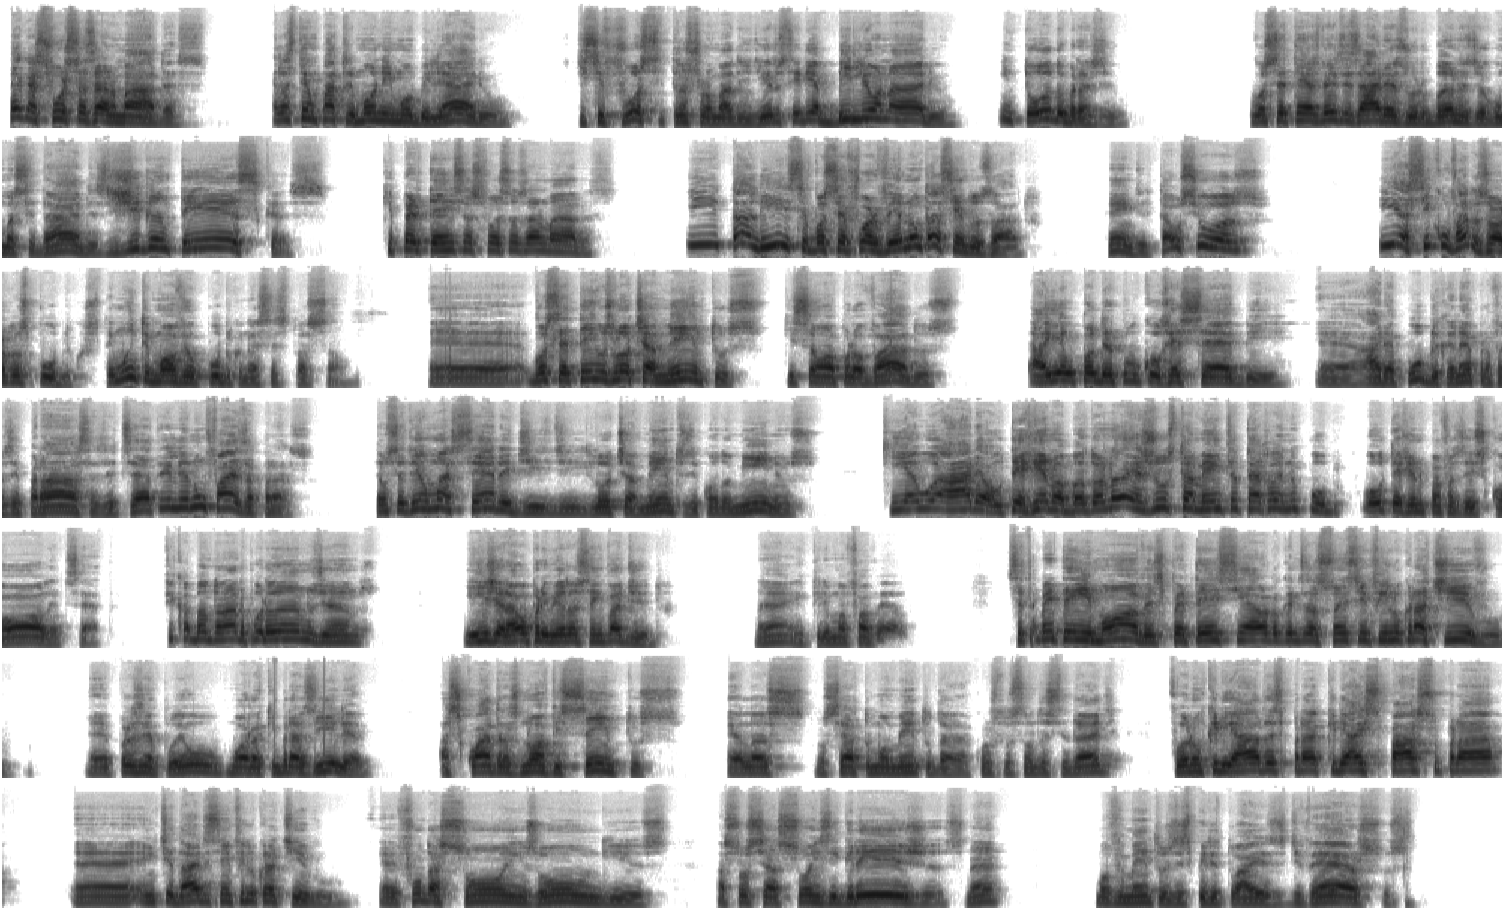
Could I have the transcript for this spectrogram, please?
Pega as Forças Armadas. Elas têm um patrimônio imobiliário que, se fosse transformado em dinheiro, seria bilionário em todo o Brasil. Você tem, às vezes, áreas urbanas de algumas cidades gigantescas que pertencem às Forças Armadas. E está ali, se você for ver, não está sendo usado. Entende? Está ocioso. E assim com vários órgãos públicos. Tem muito imóvel público nessa situação. É, você tem os loteamentos que são aprovados, aí o poder público recebe é, área pública né, para fazer praças, etc., e ele não faz a praça. Então você tem uma série de, de loteamentos e condomínios que é a área, o terreno abandonado é justamente o terreno público, ou terreno para fazer escola, etc. Fica abandonado por anos e anos. E, em geral, o primeiro a ser invadido, né, e cria uma favela. Você também tem imóveis que pertencem a organizações sem fim lucrativo. É, por exemplo, eu moro aqui em Brasília, as quadras 900, elas, no certo momento da construção da cidade, foram criadas para criar espaço para é, entidades sem fim lucrativo, é, fundações, ONGs, associações, igrejas, né, movimentos espirituais diversos.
